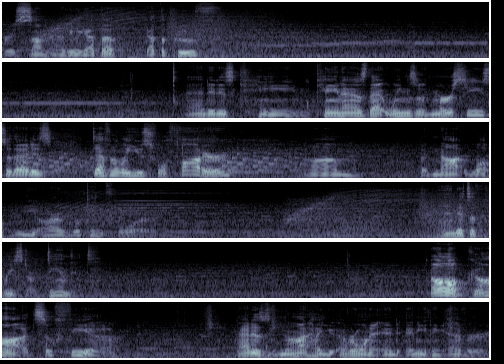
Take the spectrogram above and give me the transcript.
for his summon. Okay, we got the, got the poof. And it is Kain. Kain has that Wings of Mercy, so that is definitely useful fodder, um, but not what we are looking for. And it's a three-star. Damn it. Oh god, Sophia. That is not how you ever want to end anything ever.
